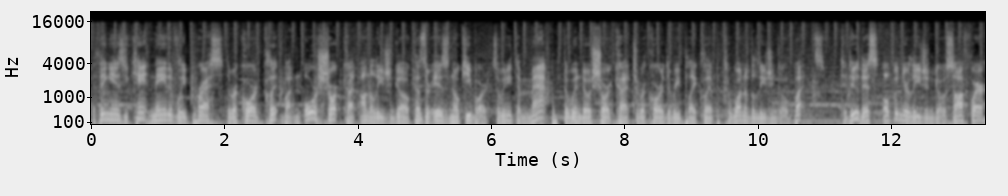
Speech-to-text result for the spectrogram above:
The thing is you can't natively press the record clip button or shortcut on the Legion Go because there is no keyboard. So we need to map the Windows shortcut to record the replay clip to one of the Legion Go buttons. To do this, open your Legion Go software,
